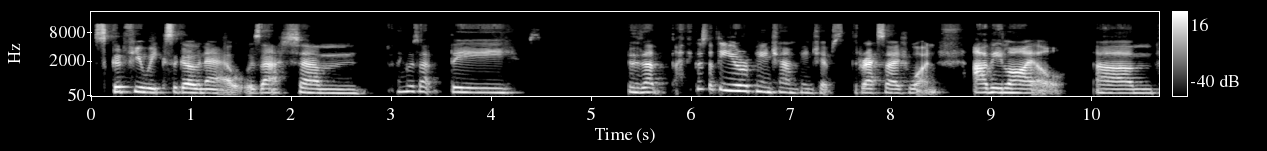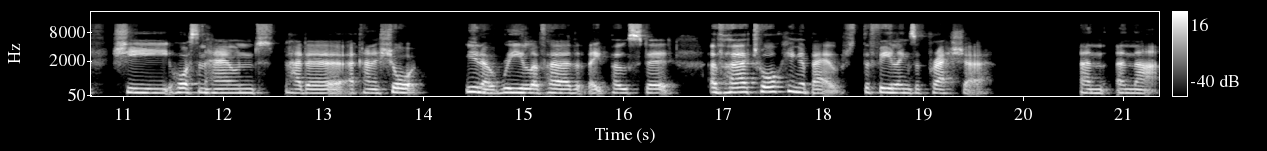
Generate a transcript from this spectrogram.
it's a good few weeks ago now. Was at um I think it was at the it was at I think it was at the European Championships, the dressage one. Abby Lyle. Um, she Horse and Hound had a, a kind of short, you know, reel of her that they posted of her talking about the feelings of pressure and and that.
